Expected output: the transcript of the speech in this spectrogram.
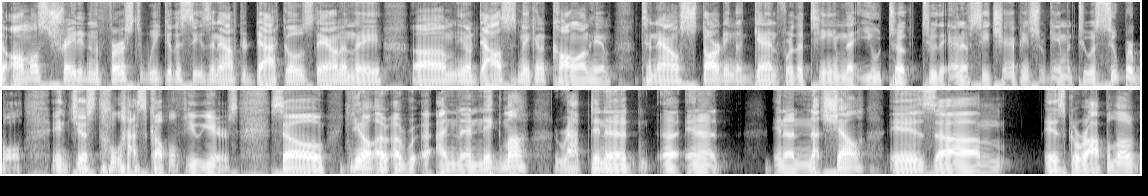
to almost traded in the first week of the season after Dak goes down and they, um, you know, Dallas is making a call on him to now starting again for the team that you took to the NFC Championship game and to a Super Bowl in just the last couple few years. So you know, a, a, an enigma wrapped in a uh, in a in a nutshell is. Um, is Garoppolo.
